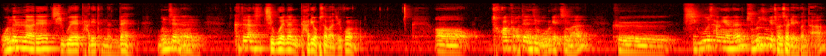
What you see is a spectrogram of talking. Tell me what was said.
오늘날의 지구의 달이 됐는데 문제는 그때 당시 지구에는 달이 없어가지고 어 정확히 어땠는지 모르겠지만 그 지구상에는 줄루족의 전설이에요 이건 다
